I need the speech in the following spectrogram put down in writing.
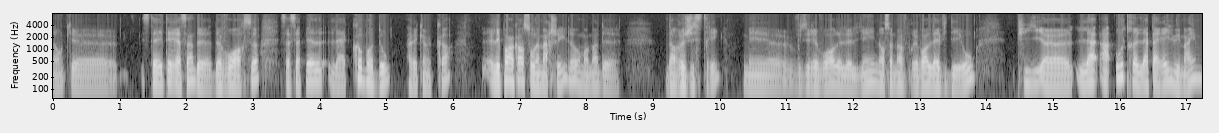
Donc, c'était intéressant de, de, voir ça. Ça s'appelle la Komodo avec un K. Elle n'est pas encore sur le marché au moment d'enregistrer, mais euh, vous irez voir le lien. Non seulement vous pourrez voir la vidéo, puis, euh, outre l'appareil lui-même,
